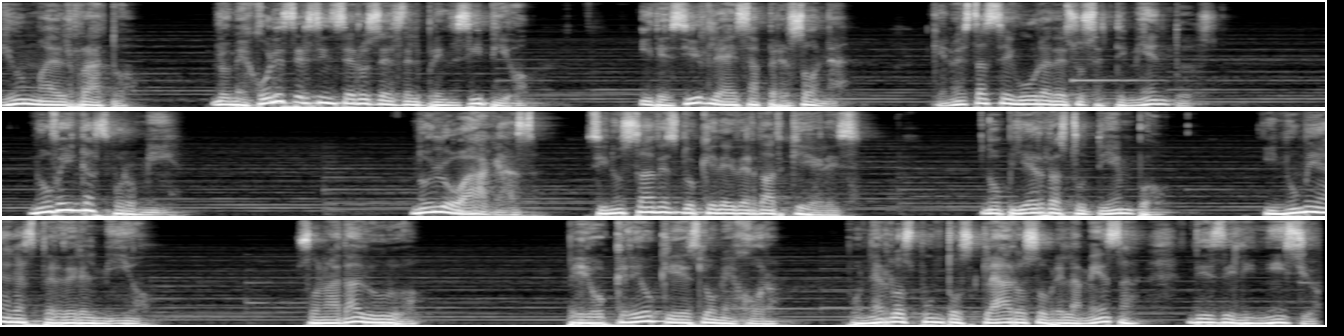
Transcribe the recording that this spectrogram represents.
y un mal rato, lo mejor es ser sinceros desde el principio y decirle a esa persona que no estás segura de sus sentimientos. No vengas por mí. No lo hagas si no sabes lo que de verdad quieres. No pierdas tu tiempo y no me hagas perder el mío. Sonará duro, pero creo que es lo mejor. Poner los puntos claros sobre la mesa desde el inicio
